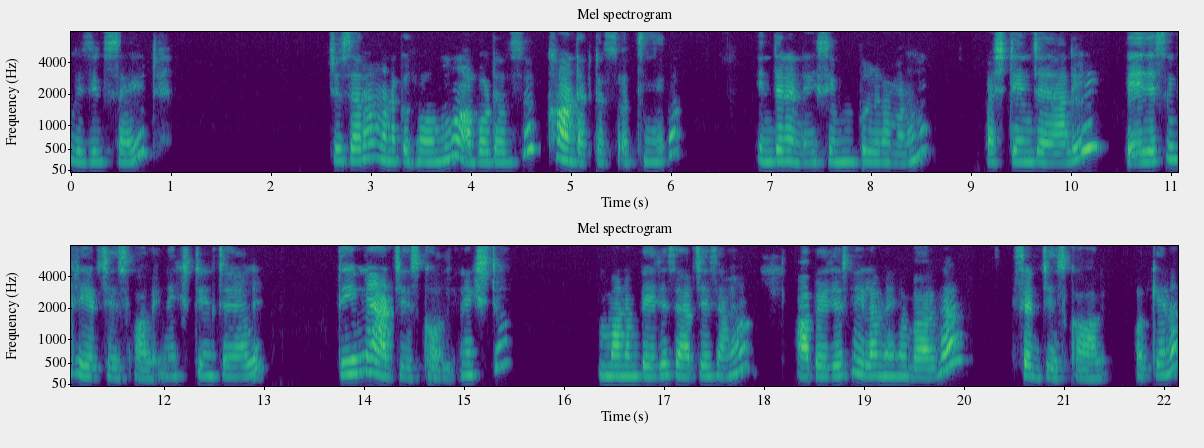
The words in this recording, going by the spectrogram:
Visit site. చూసారా? మనకు హోమ్ అబౌటర్స్ కాంటాక్టర్స్ వచ్చింది కదా? ఇంతేనండి సింపుల్గా మనం ఫస్ట్ ఏం చేయాలి? పేజెస్ని క్రియేట్ చేసుకోవాలి. నెక్స్ట్ ఏం చేయాలి? థీమ్ని యాడ్ చేసుకోవాలి. నెక్స్ట్ మనం పేజెస్ యాడ్ చేసామో? ఆ పేజెస్ని ఇలా మెనూ బార్గా సెట్ చేసుకోవాలి. ఓకేనా?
